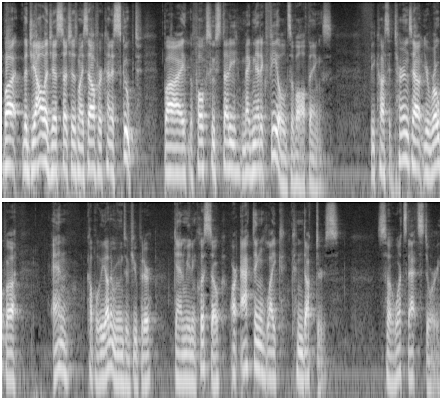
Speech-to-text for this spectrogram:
But the geologists, such as myself, are kind of scooped by the folks who study magnetic fields of all things. Because it turns out Europa and a couple of the other moons of Jupiter, Ganymede and Callisto, are acting like conductors. So, what's that story?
